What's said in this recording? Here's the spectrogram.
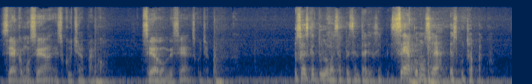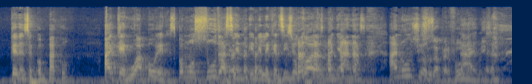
Sea como sea, escucha a Paco. Sea donde sea, escucha a Paco. sabes que tú lo vas a presentar ya siempre. Sea como sea, escucha a Paco. Quédense con Paco. Ay, qué guapo eres. Cómo sudas en, en el ejercicio todas las mañanas. Anuncios. Suda perfume, Ay, dice.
